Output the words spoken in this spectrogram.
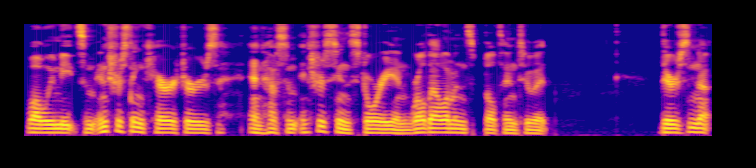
while we meet some interesting characters and have some interesting story and world elements built into it. There's no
